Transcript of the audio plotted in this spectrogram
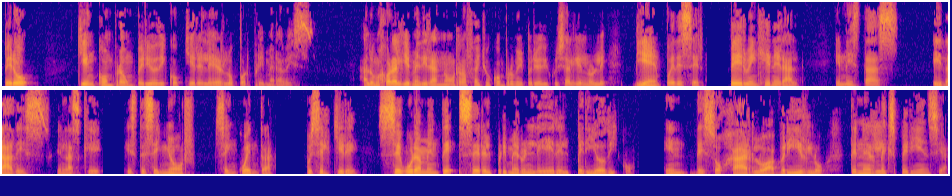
Pero quien compra un periódico quiere leerlo por primera vez. A lo mejor alguien me dirá, no, Rafa, yo compro mi periódico y si alguien lo lee, bien, puede ser, pero en general, en estas edades en las que este señor se encuentra, pues él quiere seguramente ser el primero en leer el periódico, en deshojarlo, abrirlo, tener la experiencia.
